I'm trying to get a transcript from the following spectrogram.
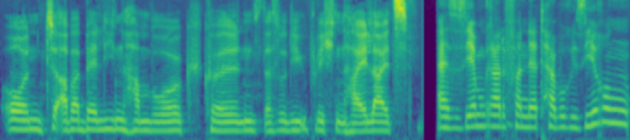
Und aber Berlin, Hamburg, Köln, das so die üblichen Highlights. Also Sie haben gerade von der Tabuisierung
